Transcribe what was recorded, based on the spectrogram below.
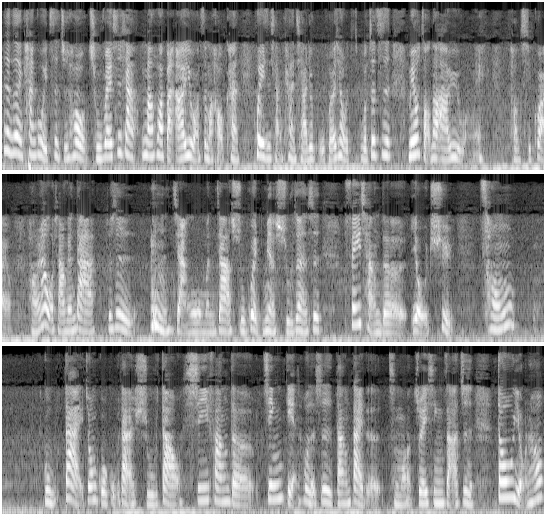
那真的看过一次之后，除非是像漫画版阿育王这么好看，会一直想看，其他就不会。而且我我这次没有找到阿育王诶，好奇怪哦。好，那我想要跟大家就是。讲我们家书柜里面的书，真的是非常的有趣。从古代中国古代的书到西方的经典，或者是当代的什么追星杂志都有。然后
